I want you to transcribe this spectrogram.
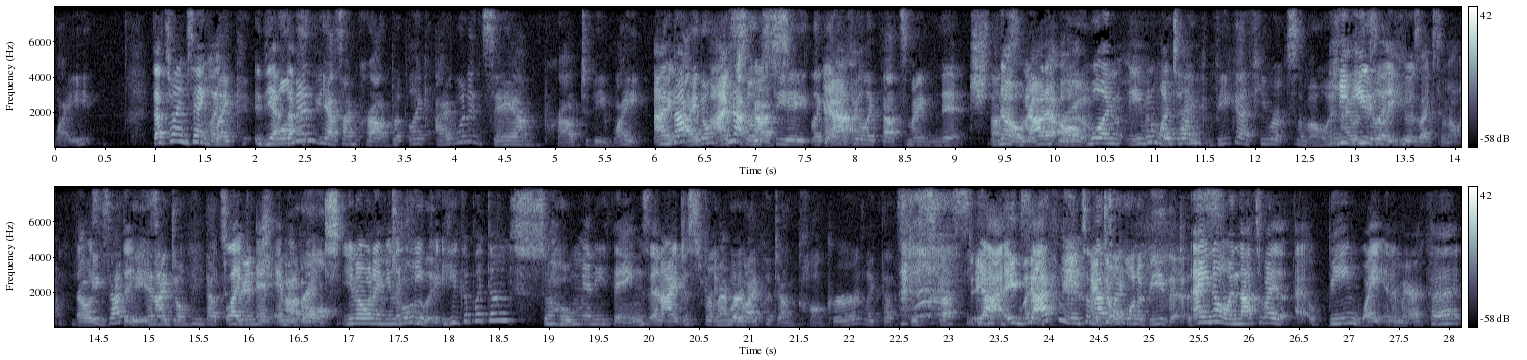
white. That's what I'm saying. Like, Like, yeah, that- woman, yes, I'm proud, but like I wouldn't say I'm proud to be white. I'm Like, not- I don't I'm not proud associate like I don't feel like that's my niche. That's no, my not at all. Well, and even one time, like Vika, if he wrote Samoan, he easily like, he was like Samoan. That was exactly, and I don't think that's like cringe an at immigrant. all. You know what I mean? Like Totally. he he could put down so many things, and I just And remember. what do I put down? Conqueror? Like that's disgusting. Yeah, exactly. and so I don't want to be this. I know, and that's why uh, being white in America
